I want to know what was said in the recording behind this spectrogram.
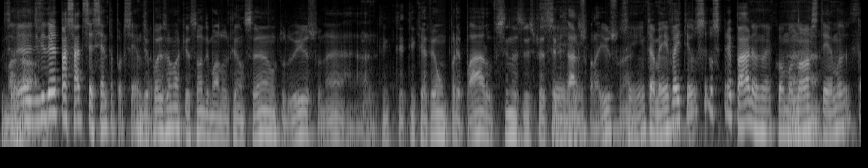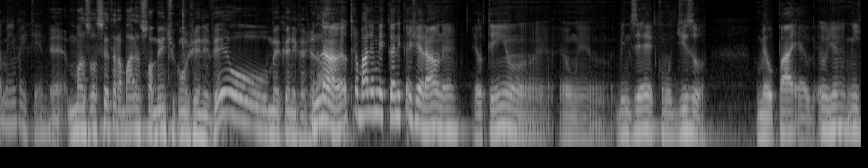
Você deveria passar de 60%. Depois né? é uma questão de manutenção, tudo isso, né? Tem, tem, tem que haver um preparo, oficinas especializadas para isso, né? Sim, também vai ter os seus preparos, né? Como é. nós temos, também vai ter. Né? É, mas você trabalha somente com GNV ou mecânica geral? Não, eu trabalho em mecânica geral, né? Eu tenho, eu, eu, bem dizer, como diz o, o meu pai, eu me,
